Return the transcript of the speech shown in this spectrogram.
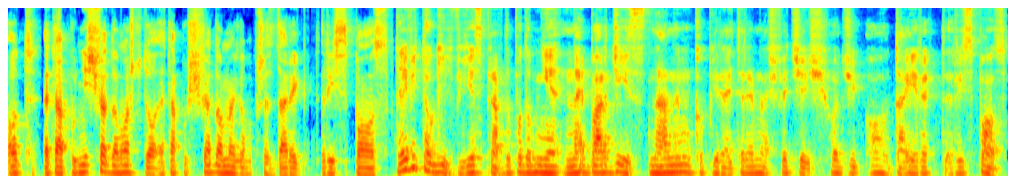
od etapu nieświadomości do etapu świadomego poprzez direct response. David Ogilvy jest prawdopodobnie najbardziej znanym copywriterem na świecie, jeśli chodzi o direct response.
